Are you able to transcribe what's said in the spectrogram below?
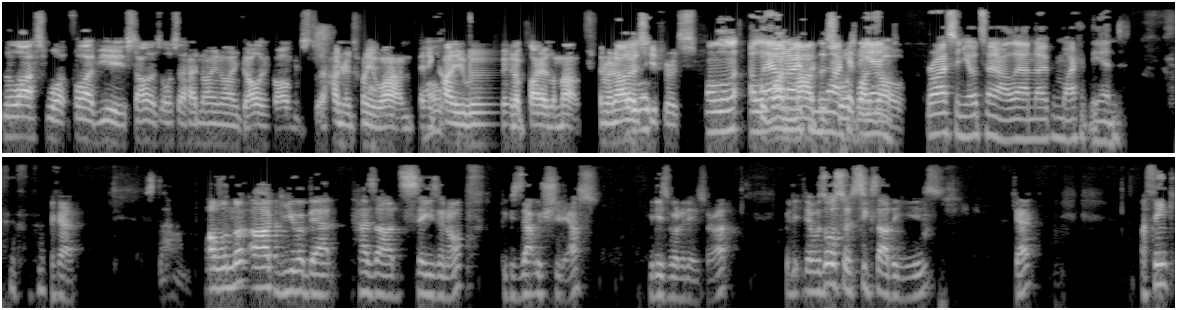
the last what five years. Salah's also had 99 goal involvements, 121, and he Oh. can't even win a Player of the Month. And Ronaldo's Well, here for, us I'll for allow one an month open and mic at the one end. goal. Bryson, your turn. I'll allow an open mic at the end. Okay. I will not argue about Hazard's season off because that was shit house. It is what it is, all right? But it, there was also six other years. Okay. I think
